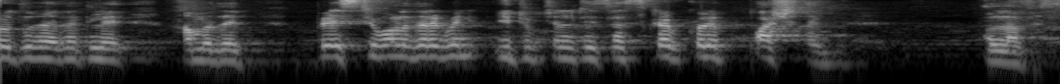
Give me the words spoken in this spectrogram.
নতুন হয়ে থাকলে আমাদের পেজটি ভালো থাকবেন ইউটিউব চ্যানেলটি সাবস্ক্রাইব করে পাশে থাকবেন। আল্লাহ হাফেজ।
